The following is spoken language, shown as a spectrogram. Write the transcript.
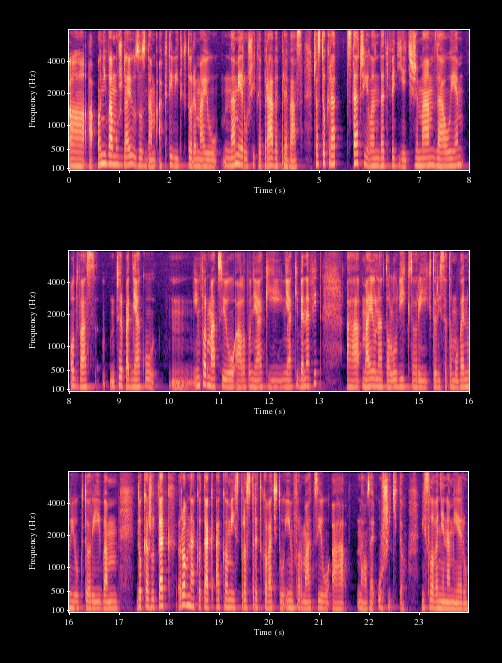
a oni vám už dajú zoznam aktivít, ktoré majú namieru šité práve pre vás. Častokrát stačí len dať vedieť, že mám záujem od vás čerpať nejakú mm, informáciu alebo nejaký, nejaký benefit a majú na to ľudí, ktorí, ktorí sa tomu venujú, ktorí vám dokážu tak rovnako tak, ako my sprostredkovať tú informáciu a naozaj ušiť to vyslovene na mieru.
